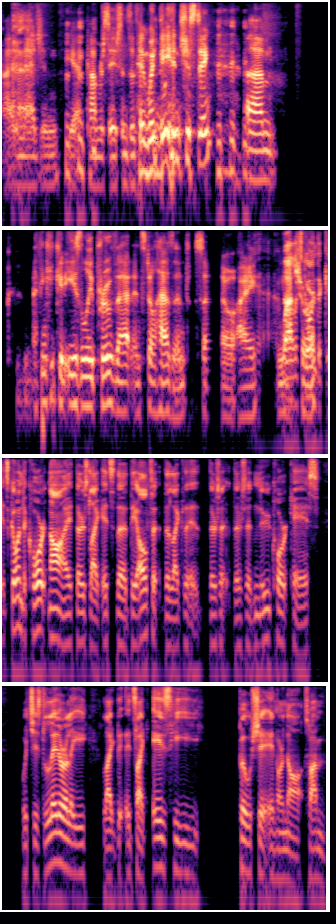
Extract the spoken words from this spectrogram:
I'd imagine, yeah, conversations with him would be interesting. Um, I think he could easily prove that and still hasn't. So I, I'm well, it's sure. going to it's going to court now. There's like it's the the alter the like the, there's a there's a new court case, which is literally like it's like is he bullshitting or not? So I'm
